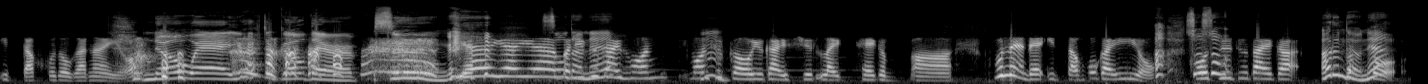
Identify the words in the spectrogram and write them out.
行ったことがないよ。No way you have to go there soon yeah, yeah, yeah. そう But だ if ね you guys want want to go, you guys should like take a、uh, 船で行った方がいいよ。そうそう交通渋滞が。あるんだよねそう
